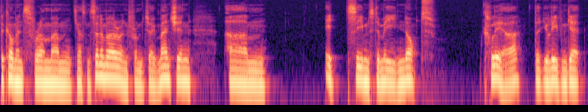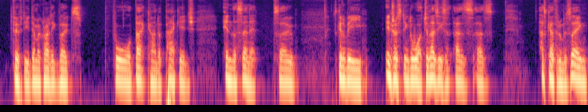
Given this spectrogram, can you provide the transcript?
the comments from um, Kyrsten Sinema and from Joe Manchin, um, it seems to me not clear that you'll even get 50 Democratic votes for that kind of package in the Senate. So it's going to be interesting to watch. And as he, as as as Katherine was saying,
